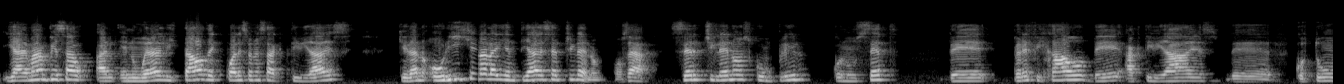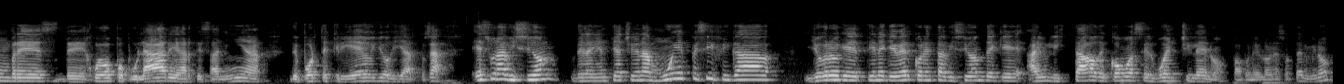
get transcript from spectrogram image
y además empieza a enumerar el listado de cuáles son esas actividades que dan origen a la identidad de ser chileno. O sea, ser chileno es cumplir con un set de prefijado de actividades, de costumbres, de juegos populares, artesanía, deportes criollos y arte. O sea, es una visión de la identidad chilena muy específica. Yo creo que tiene que ver con esta visión de que hay un listado de cómo es el buen chileno, para ponerlo en esos términos,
